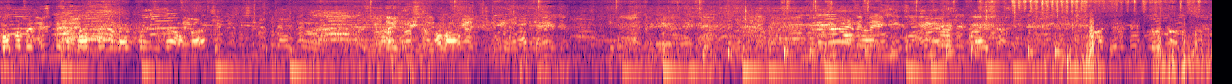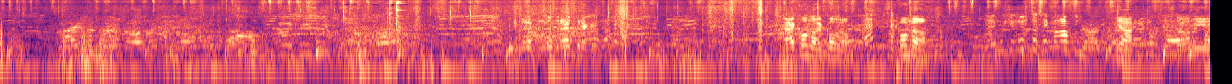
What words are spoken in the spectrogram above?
Poppenmuziek is ook minder leuk voor jezelf, hè? Ja, hij kom wel, ik kom wel. hij kom wel. Yeah.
